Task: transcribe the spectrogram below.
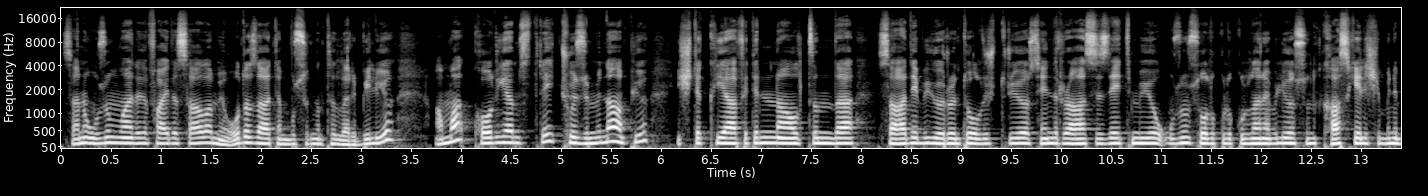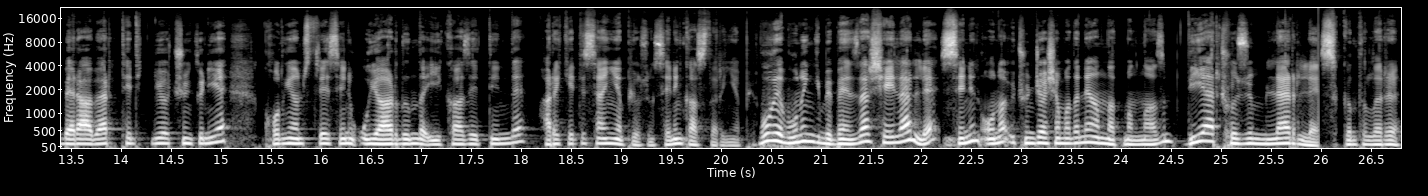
sana uzun vadede fayda sağlamıyor. O da zaten bu sıkıntıları biliyor ama Cold Straight çözümü ne yapıyor? İşte kıyafetinin altında sade bir görüntü oluşturuyor. Seni rahatsız etmiyor. Uzun soluklu kullanabiliyorsun. Kas gelişimini beraber tetikliyor. Çünkü niye? Cold Straight seni uyardığında, ikaz ettiğinde hareketi sen yapıyorsun. Senin kasların yapıyor. Bu ve bunun gibi benzer şeylerle senin ona üçüncü aşamada ne anlatman lazım? Diğer çözümlerle sıkıntıları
